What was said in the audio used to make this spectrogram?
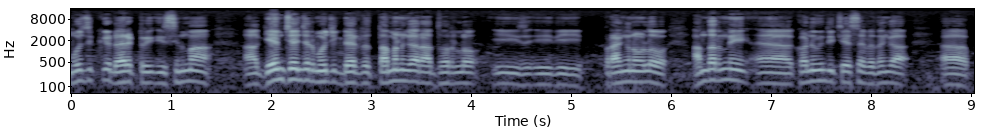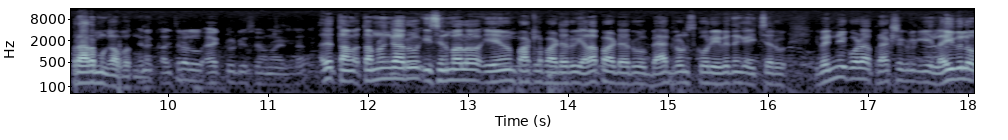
మ్యూజిక్ డైరెక్టర్ ఈ సినిమా Game Changer music director Thaman garu ఆధ్వర్యంలో ఈ ఇది ప్రాంగణంలో అందరినీ కనువింది చేసే విధంగా ప్రారంభం కాబోతుంది. Cultural activities? అదే తమ తమన్ గారు ఈ సినిమాలో ఏమేమి పాటలు పాడారు ఎలా పాడారు బ్యాక్గ్రౌండ్ స్కోర్ ఏ విధంగా ఇచ్చారు ఇవన్నీ కూడా ప్రేక్షకులకి లైవ్లో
